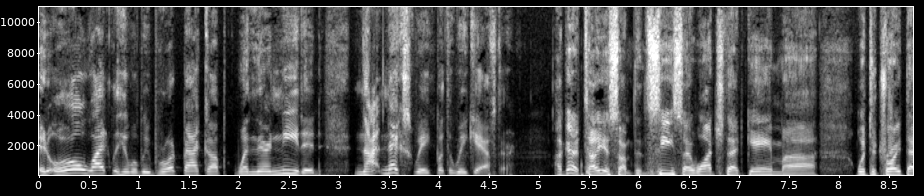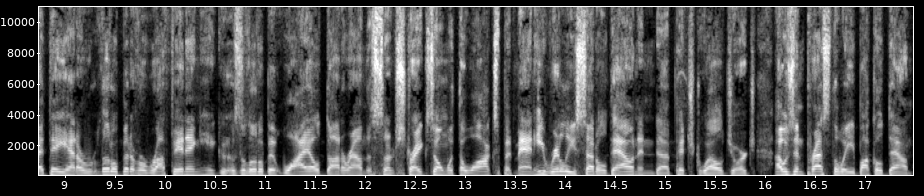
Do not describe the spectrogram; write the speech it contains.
in all likelihood, will be brought back up when they're needed. Not next week, but the week after. I got to tell you something. Cease, I watched that game uh, with Detroit that day. He had a little bit of a rough inning. He was a little bit wild, not around the strike zone with the walks, but man, he really settled down and uh, pitched well, George. I was impressed the way he buckled down.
